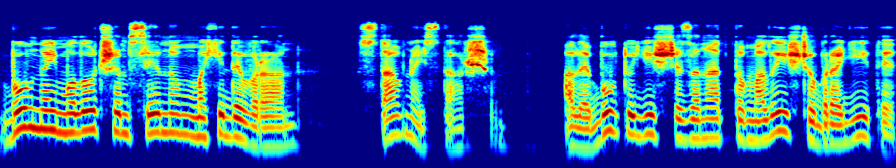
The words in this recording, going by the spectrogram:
Був наймолодшим сином Махідевран, став найстаршим. Але був тоді ще занадто малий, щоб радіти,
